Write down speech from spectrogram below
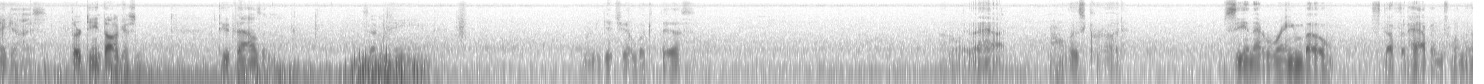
Hey guys, 13th August 2017. Let me get you a look at this. Not only that, all this crud. Seeing that rainbow stuff that happens when the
